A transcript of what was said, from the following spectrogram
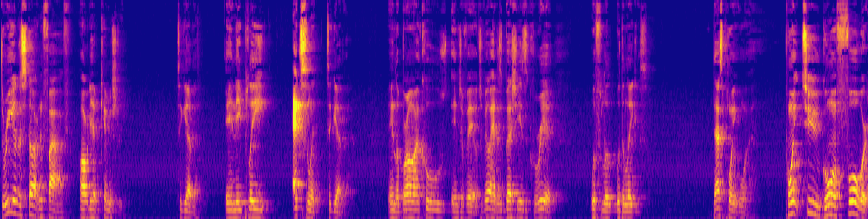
three of the starting five already have chemistry together, and they played excellent together. And LeBron, Kuz, and JaVale. JaVale had his best years of career with Le- with the Lakers. That's point one. Point two, going forward,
